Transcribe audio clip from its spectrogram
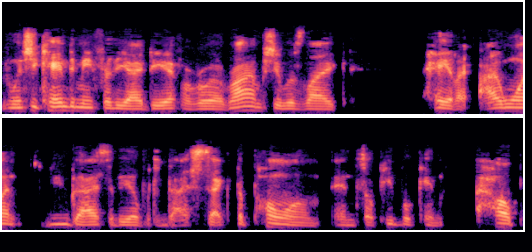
when she came to me for the idea for Royal Rhyme, she was like, "Hey, like I want you guys to be able to dissect the poem, and so people can help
